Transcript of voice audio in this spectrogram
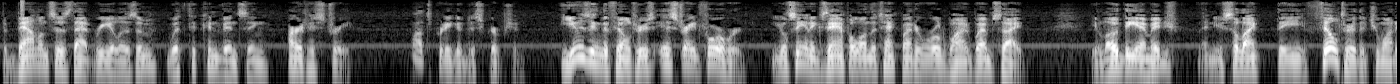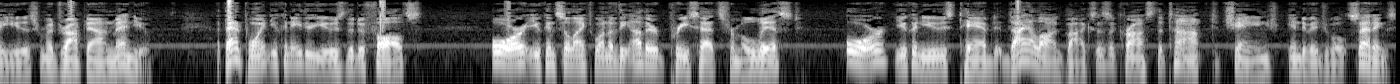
but balances that realism with the convincing artistry. Well, it's a pretty good description. Using the filters is straightforward. You'll see an example on the TechByter Worldwide website. You load the image, then you select the filter that you want to use from a drop-down menu. At that point, you can either use the defaults, or you can select one of the other presets from a list, or you can use tabbed dialog boxes across the top to change individual settings.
